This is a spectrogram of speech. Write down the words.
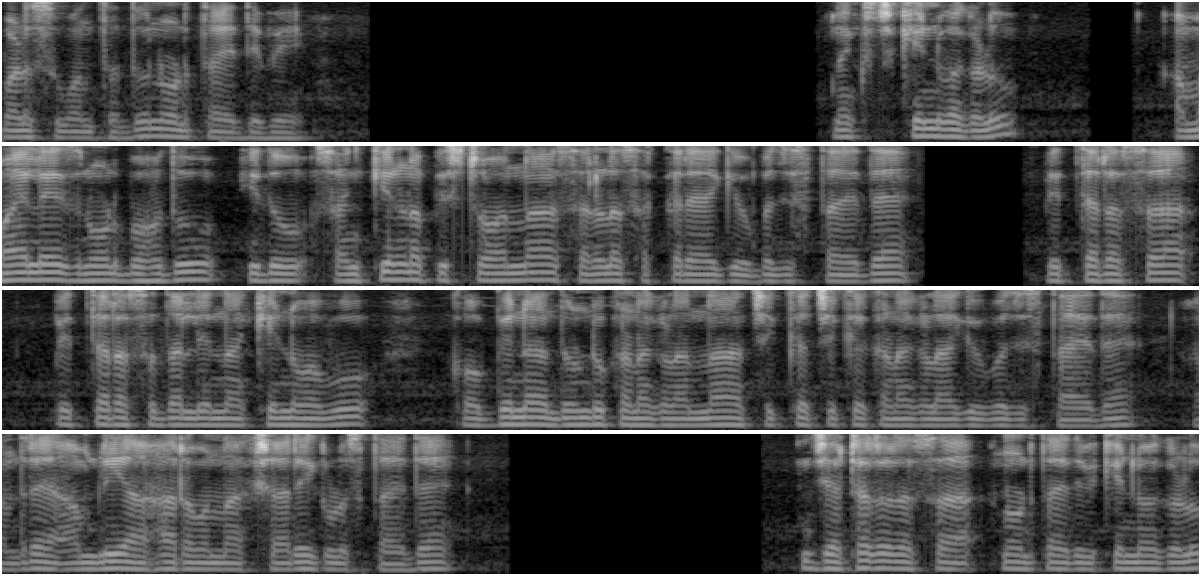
ಬಳಸುವಂಥದ್ದು ನೋಡ್ತಾ ಇದ್ದೀವಿ. ನೆಕ್ಸ್ಟ್ ಕಿಣ್ವಗಳು. ಅಮೈಲೈಸ್ ನೋಡಬಹುದು. ಇದು ಸಂಕೀರ್ಣ ಪಿಷ್ಟವನ್ನು ಸರಳ ಸಕ್ಕರೆಯಾಗಿ ವಿಭಜಿಸ್ತಾ ಇದೆ. ಪಿತ್ತರಸ, ಪಿತ್ತರಸದಲ್ಲಿನ ಕಿಣ್ವವು ಕೊಬ್ಬಿನ ದುಂಡು ಕಣಗಳನ್ನು ಚಿಕ್ಕ ಚಿಕ್ಕ ಕಣಗಳಾಗಿ ವಿಭಜಿಸ್ತಾ ಇದೆ. ಅಂದರೆ ಆಮ್ಲೀಯ ಆಹಾರವನ್ನು ಕ್ಷಾರೀಗೊಳಿಸ್ತಾ ಇದೆ. ಜಠರ ರಸ ನೋಡ್ತಾ ಇದ್ದೀವಿ ಕಿಣ್ವಗಳು.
